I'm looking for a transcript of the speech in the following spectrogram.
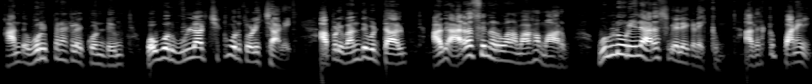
அந்த உறுப்பினர்களை கொண்டு ஒவ்வொரு உள்ளாட்சிக்கும் ஒரு தொழிற்சாலை. அப்படி வந்துவிட்டால் அது அரசு நிறுவனமாக மாறும். உள்ளூரில் அரசு வேலை கிடைக்கும். அதற்கு பனை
